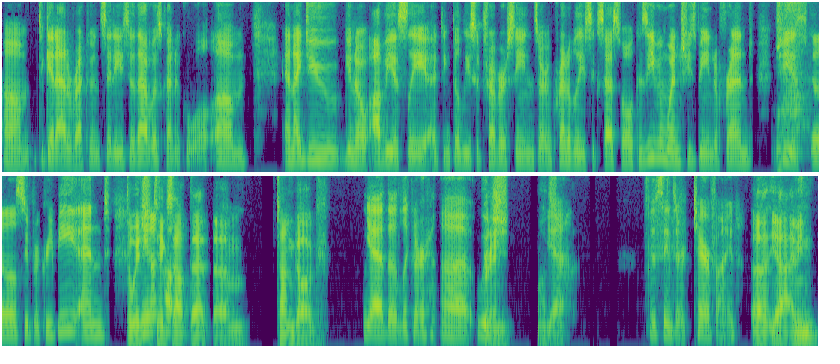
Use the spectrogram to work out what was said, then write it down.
um to get out of raccoon city. So that was kind of cool. Um and i do you know obviously i think the lisa trevor scenes are incredibly successful because even when she's being a friend she is still super creepy and the way she takes out that um tongue dog yeah the Licker uh which yeah. Those things are terrifying. Uh yeah i mean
